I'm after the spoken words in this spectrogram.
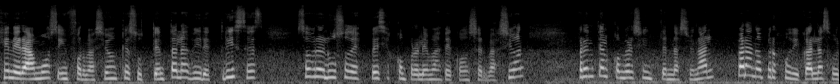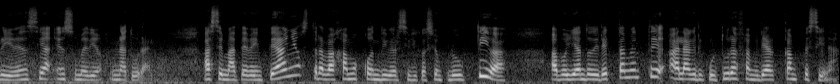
generamos información que sustenta las directrices sobre el uso de especies con problemas de conservación frente al comercio internacional para no perjudicar la sobrevivencia en su medio natural. Hace más de 20 años trabajamos con diversificación productiva, apoyando directamente a la agricultura familiar campesina.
